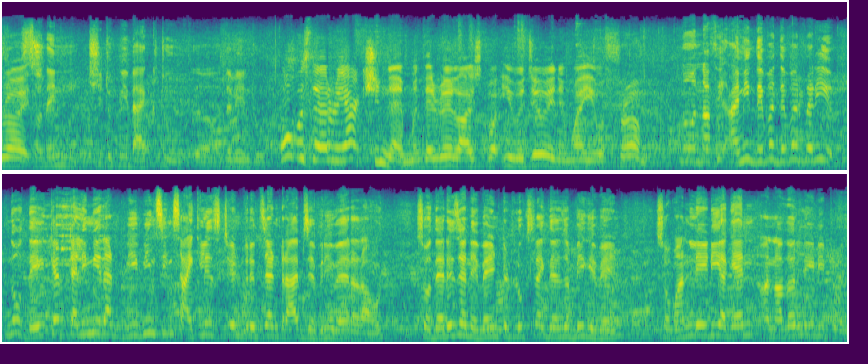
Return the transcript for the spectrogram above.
Right. So then she took me back to uh, the main route. What was their reaction then when they realised what you were doing and where you were from? No, nothing. I mean, they were they were very. No, they kept telling me that we've been seeing cyclists in drips and drabs everywhere around. So there is an event. It looks like there's a big event. So one lady again, another lady. told-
